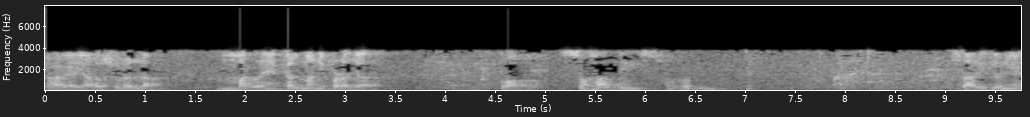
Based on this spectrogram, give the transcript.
کہا گیا، یا رسول اللہ، مر رہے ہیں، کلمہ نہیں پڑا جا رہا۔ تو اب صحابی صحابی۔ ساری دنیا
